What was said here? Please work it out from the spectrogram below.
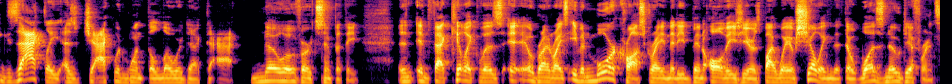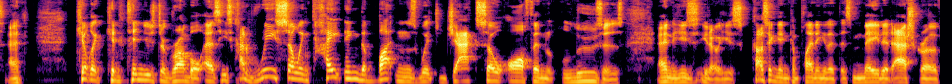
exactly as Jack would want the lower deck to act. No overt sympathy. In, in fact, Killick was, eh, eh, O'Brian writes, even more cross grained than he'd been all these years by way of showing that there was no difference. And Killick continues to grumble as he's kind of resewing, tightening the buttons, which Jack so often loses. And he's, you know, he's cussing and complaining that this maid at Ashgrove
